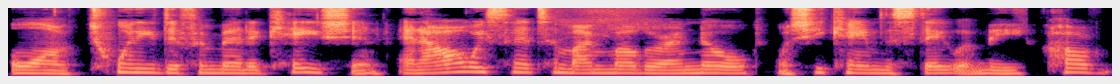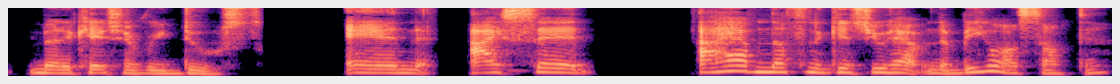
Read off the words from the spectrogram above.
on 20 different medication. And i always said to my mother i know when she came to stay with me her medication reduced. And i said i have nothing against you having to be on something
